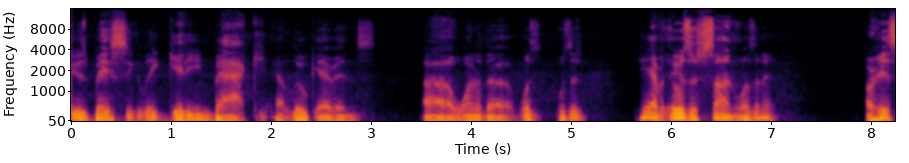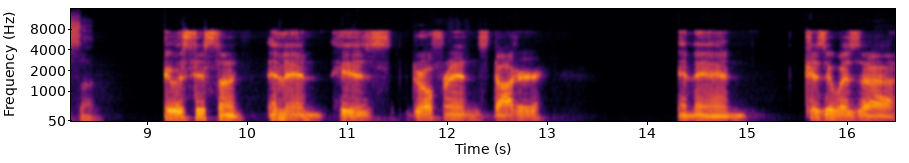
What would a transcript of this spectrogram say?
She was basically getting back at Luke Evans. Uh, one of the was was it? Yeah, it was her son, wasn't it? Or his son? It was his son, and then his girlfriend's daughter, and then because it was uh,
